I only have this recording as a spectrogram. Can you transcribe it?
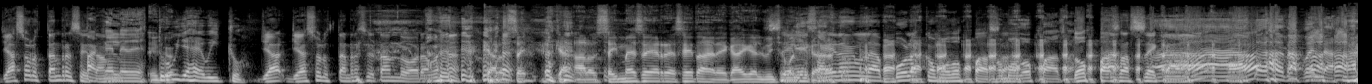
Ya se lo están recetando. para que le destruya ese bicho. Ya, ya se lo están recetando ahora. Que a los seis, que a los seis meses de receta se le caiga el bicho se le el quedan las bolas como dos pasas. Como dos pasas. Dos pasas secas. Ah, ¿Te acuerdas?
